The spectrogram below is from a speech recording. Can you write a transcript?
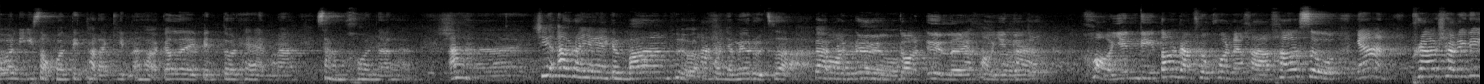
่าวันนี้อีกสองคนติดภารกิจนะคะ ก็เลยเป็นตัวแทนมาสามคนนะคะชื่ออะไรยังไงกันบ้างเผื่อคนยังไม่รู้จักแบบก่อนอื่นก่อนอื่นเลยขอยินดีขอยินดีต้อนรับทุกคนนะคะ เข้าสู่งาน Proud Charity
